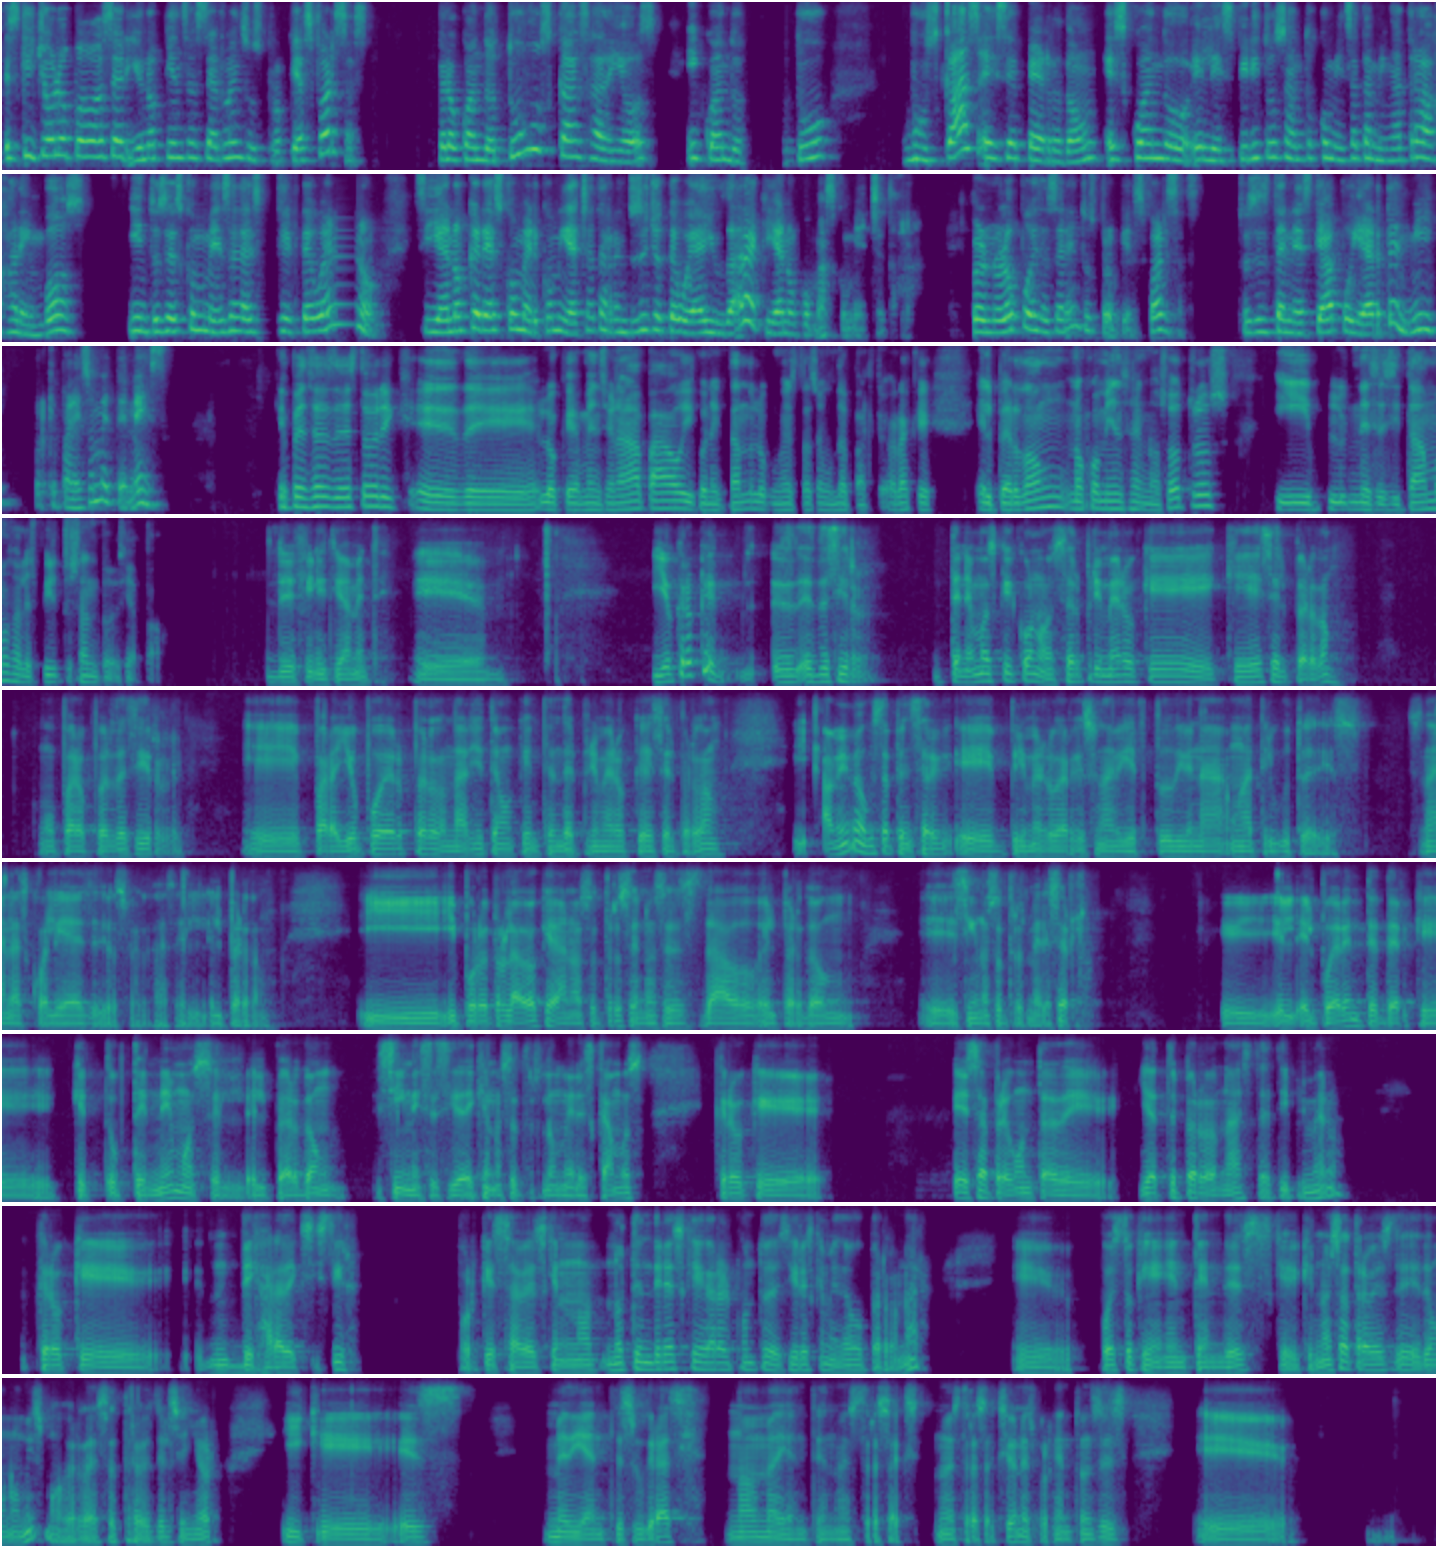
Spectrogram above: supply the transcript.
es que yo lo puedo hacer y uno piensa hacerlo en sus propias fuerzas. Pero cuando tú buscas a Dios y cuando tú buscas ese perdón, es cuando el Espíritu Santo comienza también a trabajar en vos. Y entonces comienza a decirte, bueno, si ya no querés comer comida chatarra, entonces yo te voy a ayudar a que ya no comas comida chatarra. Pero no lo puedes hacer en tus propias fuerzas. Entonces tenés que apoyarte en mí, porque para eso me tenés. ¿Qué pensás de esto, Eric? Eh, de lo que mencionaba Pau y conectándolo con esta segunda parte. Ahora que el perdón no comienza en nosotros y necesitamos al Espíritu Santo, decía Pau. Definitivamente. Eh, yo creo que, es, decir, tenemos que conocer primero qué, qué, es el perdón. Como para poder decir, eh, para yo poder perdonar, yo tengo que entender primero qué es el perdón. Y a mí me gusta pensar, en primer lugar, que es una virtud y una, un atributo de Dios. Es una de las cualidades de Dios, ¿verdad? El, el perdón. Y, y, por otro lado, que a nosotros se nos es dado el perdón eh, sin nosotros merecerlo. Y el, el, poder entender que, que obtenemos el, el, perdón sin necesidad de que nosotros lo merezcamos, creo que esa pregunta de, ¿ya te perdonaste a ti primero? Creo que dejará de existir, porque sabes que no, no tendrías que llegar al punto de decir es que me debo perdonar eh, puesto que entendés que, no es a través de, de, uno mismo, ¿verdad? Es a través del Señor y que es mediante su gracia, no mediante nuestras, nuestras acciones, porque entonces eh,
